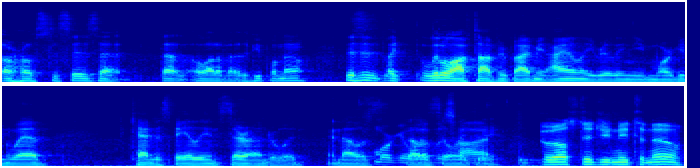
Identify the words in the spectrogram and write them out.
or hostesses that that a lot of other people know. This is like a little off topic, but I mean I only really knew Morgan Webb, Candace Bailey, and Sarah Underwood, and that was Morgan that Webb was was the only hot. three. Who else did you need to know?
